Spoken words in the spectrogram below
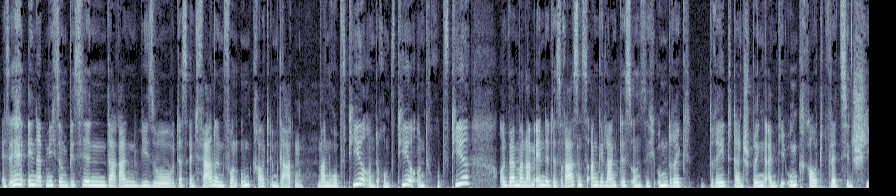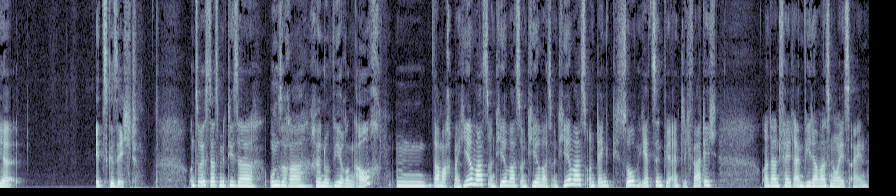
Es erinnert mich so ein bisschen daran, wie so das Entfernen von Unkraut im Garten. Man rupft hier und rupft hier und rupft hier und wenn man am Ende des Rasens angelangt ist und sich umdreht, dreht, dann springen einem die Unkrautplätzchen schier ins Gesicht. Und so ist das mit dieser unserer Renovierung auch. Mm, da macht man hier was und hier was und hier was und hier was und denkt, so, jetzt sind wir endlich fertig. Und dann fällt einem wieder was Neues ein.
